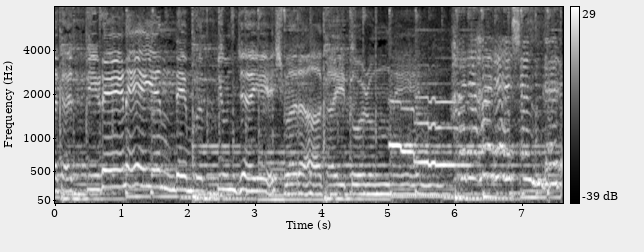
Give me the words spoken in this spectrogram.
അകറ്റിടേണേ എന്റെ മൃത്യുഞ്ജയേശ്വര കൈതൊഴുന്നേ ഹര ഹര ശങ്കര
